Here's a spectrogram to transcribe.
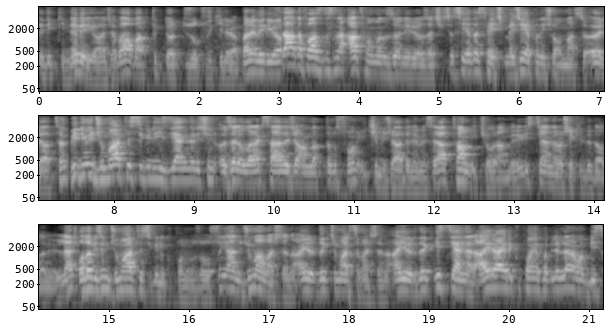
Dedik ki ne veriyor acaba? Baktık 432 lira para veriyor. Daha da fazlasını atmamanızı öneriyoruz açıkçası. Ya da seçmece yapın hiç olmazsa öyle atın. Videoyu cumartesi günü izleyenler için özel olarak sadece anlattığımız son iki mücadele mesela tam 2 oran veriyor. İsteyenler o şekilde de alabilirler. O da bizim cumartesi günü kuponumuz olsun. Yani cuma maçlarını ayırdık, cumartesi maçlarını ayırdık. İsteyenler ayrı ayrı kupon yapabilirler ama biz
